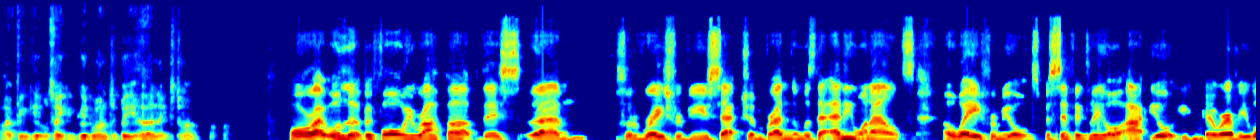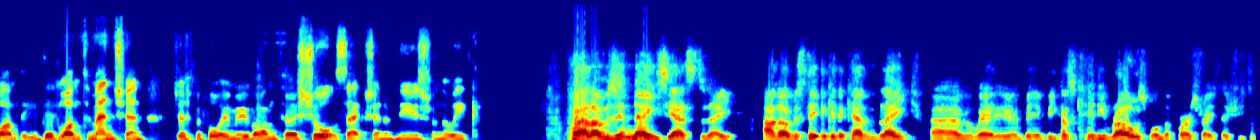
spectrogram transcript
I think it will take a good one to beat her next time. All right. Well, look, before we wrap up this um, sort of race review section, Brendan, was there anyone else away from York specifically or at York? You can go wherever you want that you did want to mention just before we move on to a short section of news from the week. Well, I was in Naas yesterday and I was thinking of Kevin Blake uh, because Kitty Rose won the first race. She's a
